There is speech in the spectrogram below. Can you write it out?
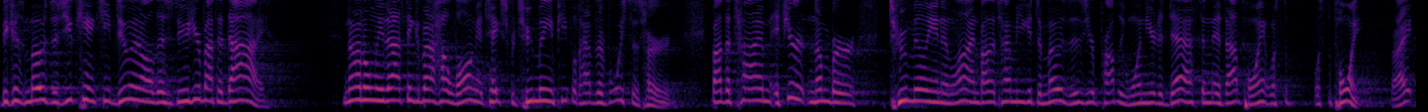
Because Moses, you can't keep doing all this, dude, you're about to die. Not only that, think about how long it takes for 2 million people to have their voices heard. By the time, if you're number 2 million in line, by the time you get to Moses, you're probably one year to death. And at that point, what's the, what's the point, right?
